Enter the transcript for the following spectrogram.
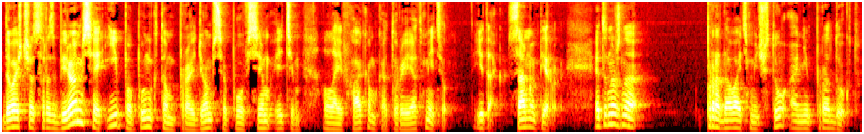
Давай сейчас разберемся и по пунктам пройдемся по всем этим лайфхакам, которые я отметил. Итак, самый первый. Это нужно продавать мечту, а не продукт.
